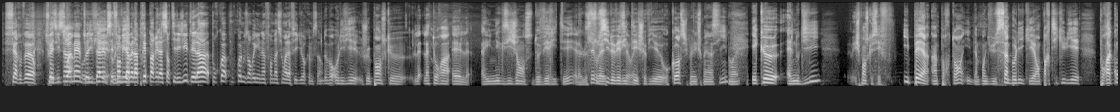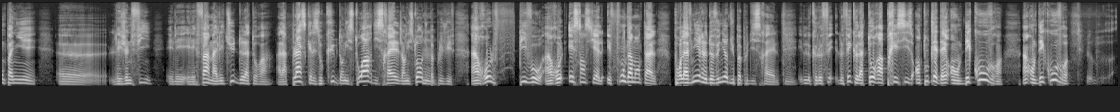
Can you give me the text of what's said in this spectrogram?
ferveur. Tu as dit toi-même, tu as dit toi-même, c'est formidable, elle a préparé la sortie d'Égypte. Et là, pourquoi, pourquoi nous envoyer une information à la figure comme ça? D'abord, Olivier, je pense que la Torah, elle, a une exigence de vérité, elle a le souci de vérité chevillé au corps, si je peux m'exprimer ainsi, et que elle nous dit, je pense que c'est hyper important d'un point de vue symbolique et en particulier pour accompagner euh, les jeunes filles et les, et les femmes à l'étude de la Torah, à la place qu'elles occupent dans l'histoire d'Israël, dans l'histoire du hmm. peuple juif. Un rôle pivot, un rôle essentiel et fondamental pour l'avenir et le devenir du peuple d'Israël. Hmm. Que le fait, le fait que la Torah précise en toutes lettres, d'ailleurs on le découvre, hein, on le découvre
